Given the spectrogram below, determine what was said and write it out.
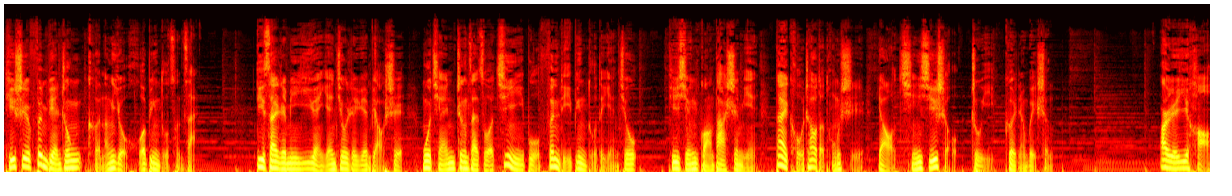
提示粪便中可能有活病毒存在。第三人民医院研究人员表示，目前正在做进一步分离病毒的研究。提醒广大市民，戴口罩的同时要勤洗手，注意个人卫生。二月一号，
